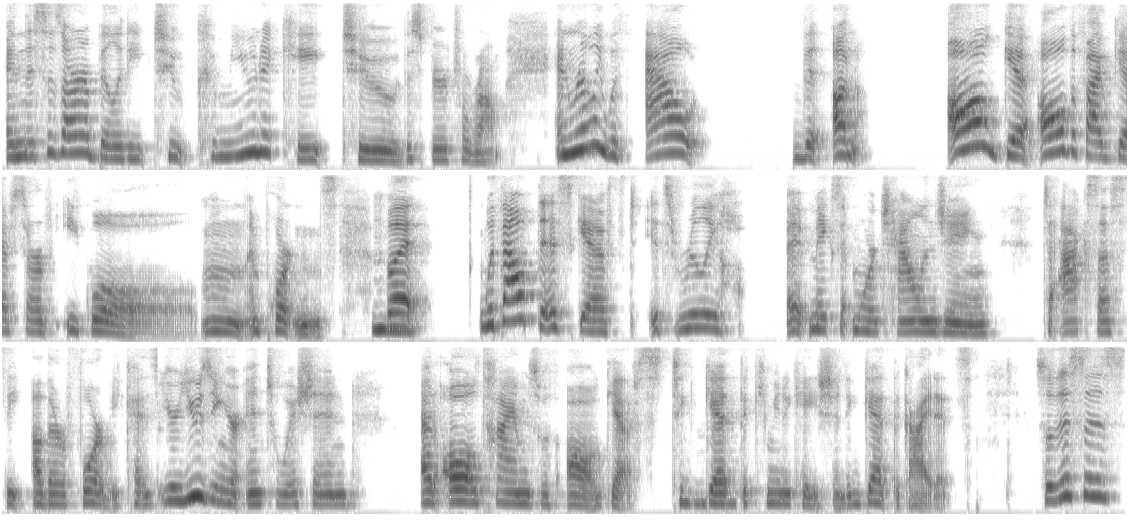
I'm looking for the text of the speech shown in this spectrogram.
And this is our ability to communicate to the spiritual realm. And really without the on all get all the five gifts are of equal mm, importance. Mm-hmm. But without this gift, it's really it makes it more challenging to access the other four because you're using your intuition at all times with all gifts to mm-hmm. get the communication, to get the guidance. So, this is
